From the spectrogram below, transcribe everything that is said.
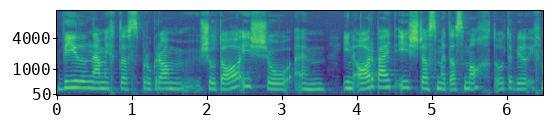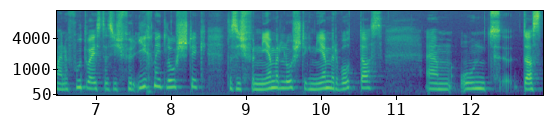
weil nämlich das Programm schon da ist, schon ähm, in Arbeit ist, dass man das macht, oder? Weil ich meine, Food Waste, das ist für ich nicht lustig, das ist für niemand lustig, niemand will das. Ähm, und dass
